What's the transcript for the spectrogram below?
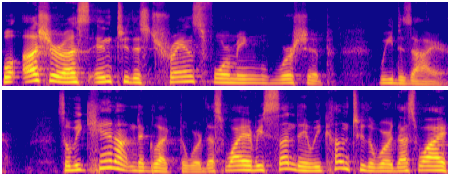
will usher us into this transforming worship we desire. So we cannot neglect the Word. That's why every Sunday we come to the Word. That's why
